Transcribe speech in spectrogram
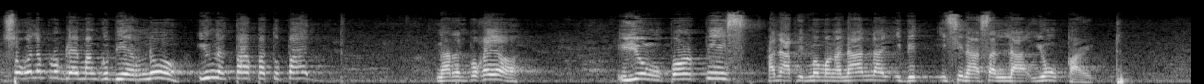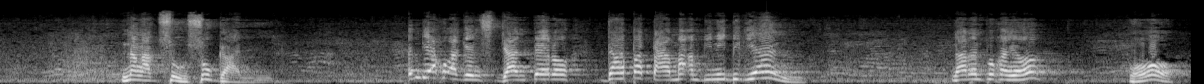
So walang problema ang gobyerno, yung nagpapatupad. Naran po kayo. Yung four-piece, hanapin mo mga nanay, ibit, isinasanla yung card. Nangagsusugal. Hindi ako against dyan, pero dapat tama ang binibigyan. Naran po kayo? Oo.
